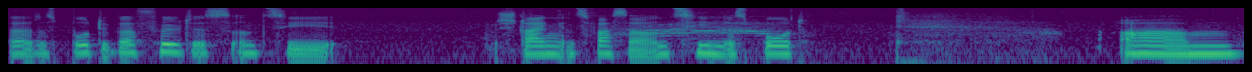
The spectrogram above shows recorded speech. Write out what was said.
äh, das Boot überfüllt ist und sie steigen ins Wasser und ziehen das Boot. Ähm,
